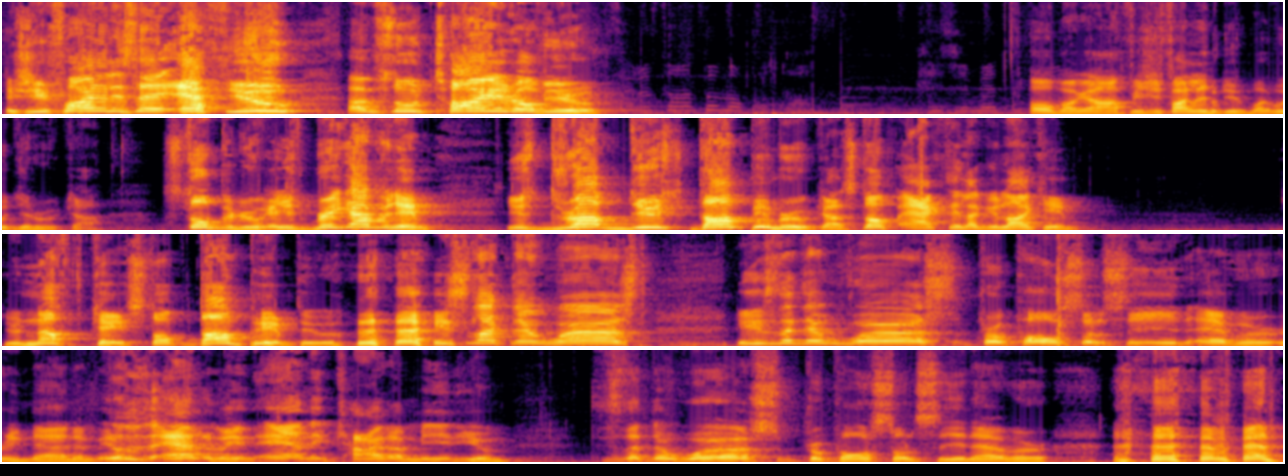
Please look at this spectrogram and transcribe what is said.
Is she finally say F you? I'm so tired of you! Oh my god, if she finally do, what would you, Ruka? Stop it, Ruka. Just break up with him! Just drop, just dump him, Ruka. Stop acting like you like him. You're nutcase. Stop, dump him, dude. He's like the worst it's like the worst proposal scene ever in anime. It was anime, in any kind of medium. This is like the worst proposal scene ever. when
